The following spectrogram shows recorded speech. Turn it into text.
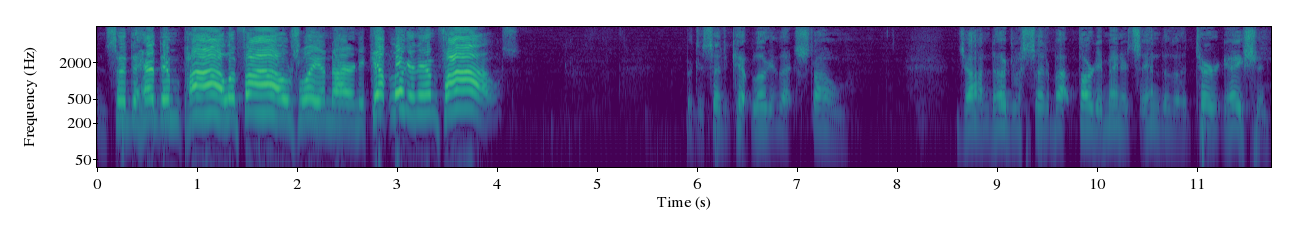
And said they had them pile of files laying there, and he kept looking at them files. But he said he kept looking at that stone. John Douglas said about 30 minutes into the interrogation,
